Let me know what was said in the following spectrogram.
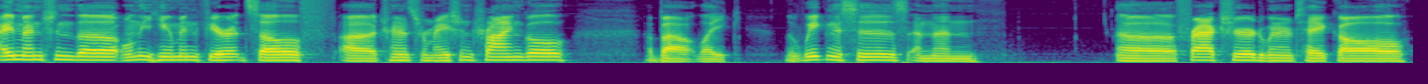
I mentioned the only human fear itself uh transformation triangle about like the weaknesses and then uh, Fractured, Winner Take All,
